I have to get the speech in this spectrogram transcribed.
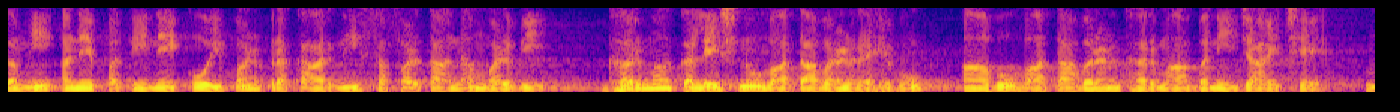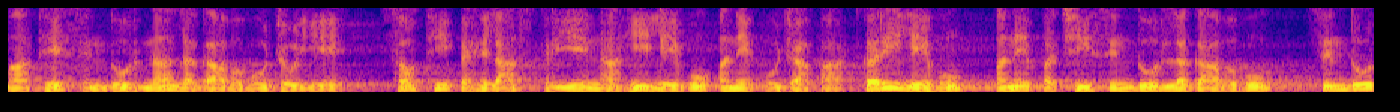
કમી અને પતિને કોઈ પણ પ્રકારની સફળતા ન મળવી. ઘરમાં કલેશનું વાતાવરણ રહેવું, આવું વાતાવરણ ઘરમાં બની જાય છે, માથે સિંદૂર ન લગાવવું જોઈએ. સૌથી પહેલા સ્ત્રીએ નાહી લેવું અને પૂજાપાઠ કરી લેવું અને પછી સિંદૂર લગાવવું. સિંદૂર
